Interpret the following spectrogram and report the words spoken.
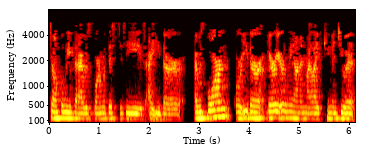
don't believe that I was born with this disease. I either I was born or either very early on in my life came into it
